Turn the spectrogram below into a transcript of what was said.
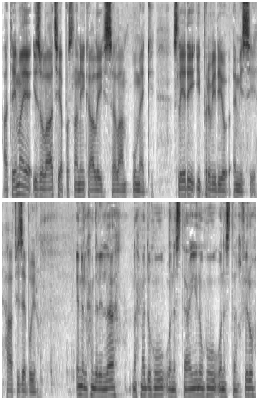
a tema je izolacija poslanika alaihi selam u Mekki. Slijedi i prvi dio emisije. Hafize Bujru. Inna alhamdulillah, nahmaduhu, wa nasta'inuhu, wa nastaghfiruhu,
